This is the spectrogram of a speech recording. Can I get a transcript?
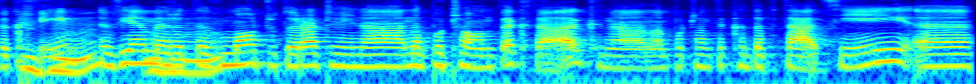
we krwi. Mhm, Wiemy, że te w moczu to raczej na, na początek, tak? Na, na początek adaptacji. E,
